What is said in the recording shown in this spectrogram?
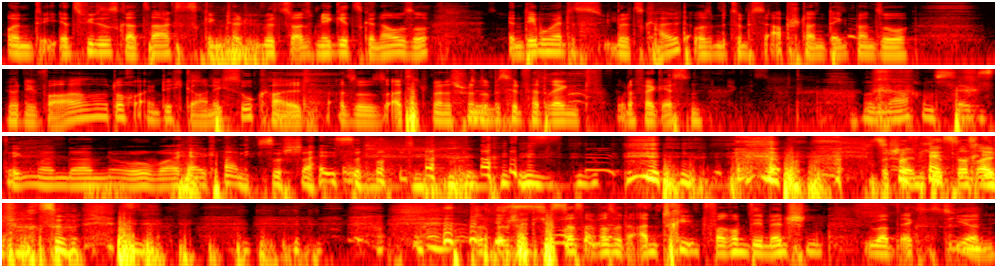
Und jetzt, wie du es gerade sagst, es klingt halt übelst so, also mir geht es genauso. In dem Moment ist es übelst kalt, aber mit so ein bisschen Abstand denkt man so, Ja, die war doch eigentlich gar nicht so kalt. Also als hätte man das schon so ein bisschen verdrängt oder vergessen. Und nach dem Sex denkt man dann, oh, war ja gar nicht so scheiße. wahrscheinlich ist das einfach so. wahrscheinlich ist das einfach so der Antrieb, warum die Menschen überhaupt existieren.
